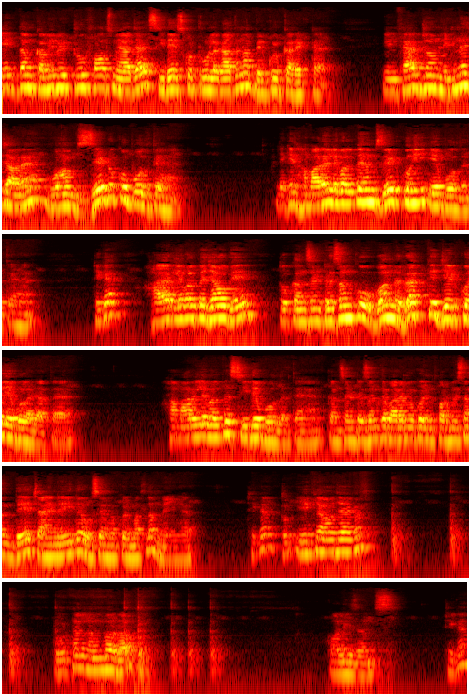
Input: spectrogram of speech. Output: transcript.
एकदम कभी भी ट्रू फॉल्स में आ जाए, सीधे इसको ट्रू लगा देना, बिल्कुल करेक्ट है। इनफैक्ट जो हम लिखने जा रहे हैं, वो हम जेड को बोलते हैं। लेकिन हमारे लेवल पे हम जेड को ही ए बोल देते हैं। ठीक है? हायर लेवल पे जाओगे तो कंसेंट्रेशन को वन रख के जेड को ए बोला जाता है। हमारे लेवल पे सीधे बोल देते हैं। कंसेंट्रेशन के बारे में कोई इंफॉर्मेशन दे, चाहे नहीं दे, उसे हमें कोई मतलब नहीं है। ठीक है? तो ये क्या हो जाएगा? टोटल नंबर ऑफ़ कॉलिजन्स, ठीक है?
